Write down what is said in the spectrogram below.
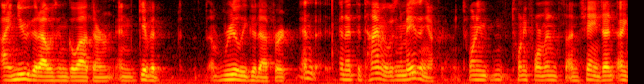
i knew that i was going to go out there and, and give it a really good effort and and at the time it was an amazing effort i mean 20 24 minutes on change i, I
